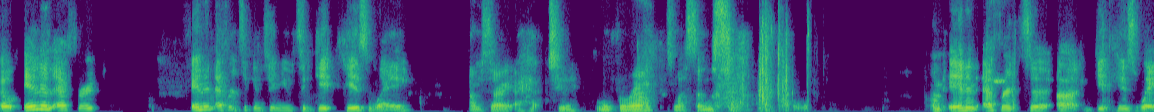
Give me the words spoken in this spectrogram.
So in an effort, in an effort to continue to get his way, I'm sorry, I had to move around because my son was um, in an effort to uh, get his way,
